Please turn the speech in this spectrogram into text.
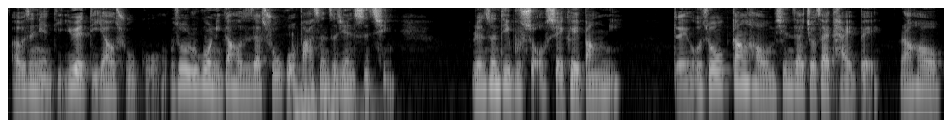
而不是年底，月底要出国。我说如果你刚好是在出国发生这件事情，人生地不熟，谁可以帮你？对，我说刚好我们现在就在台北，然后。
